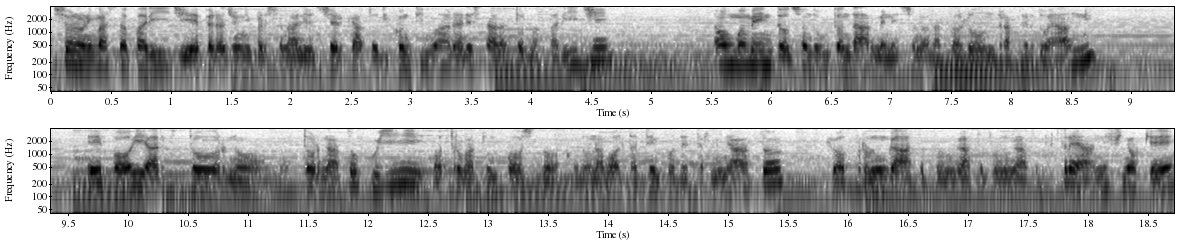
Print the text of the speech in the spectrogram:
sono rimasto a Parigi e per ragioni personali ho cercato di continuare a restare attorno a Parigi. A un momento sono dovuto andarmene, sono andato a Londra per due anni e poi al ritorno, tornato qui, ho trovato un posto con una volta a tempo determinato che ho prolungato, prolungato, prolungato per tre anni fino a che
